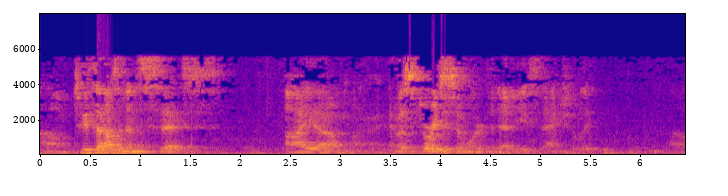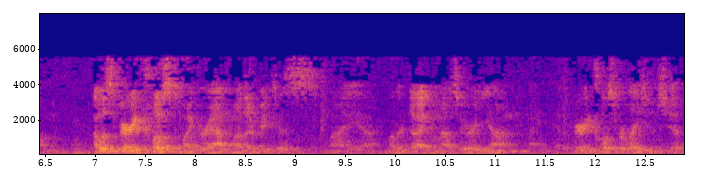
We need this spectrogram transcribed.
Um, 2006, I um, I have a story similar to Eddie's, actually. I was very close to my grandmother because my uh, mother died when I was very young, and I had a very close relationship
